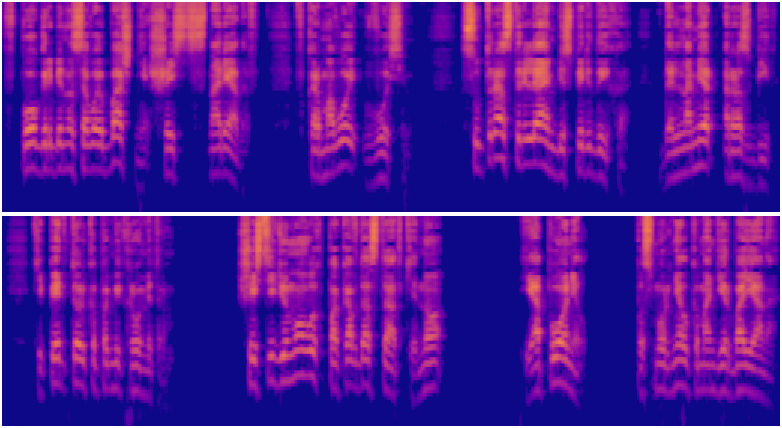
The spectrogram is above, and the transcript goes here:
В погребе носовой башни шесть снарядов, в кормовой восемь. С утра стреляем без передыха. Дальномер разбит. Теперь только по микрометрам. Шестидюймовых пока в достатке, но... Я понял, посмурнел командир Баяна.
